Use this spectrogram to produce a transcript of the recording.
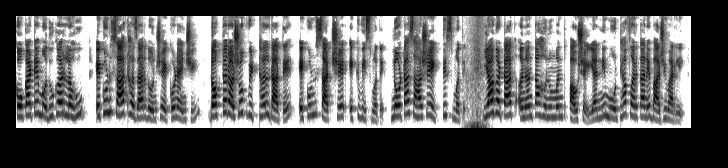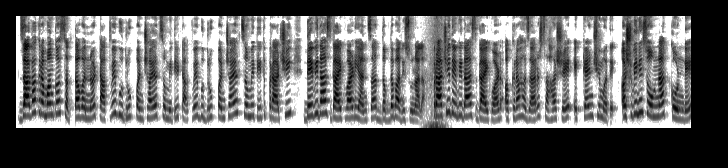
कोकाटे मधुकर लहू एकूण सात हजार दोनशे एकोणऐंशी. डॉक्टर अशोक विठ्ठल दाते एकूण सातशे एकवीस मते. नोटा सहाशे एकतीस मते. या गटात अनंता हनुमंत पावशे यांनी मोठ्या फरकाने बाजी मारली. जागा क्रमांक सत्तावन्न टाकवे बुद्रुक पंचायत समिती टाकवे बुद्रुक पंचायत समितीत प्राची देवीदास गायकवाड यांचा दबदबा दिसून आला. प्राची देवीदास गायकवाड अकरा हजार सहाशे एक्क्याऐंशी मते. अश्विनी सोमनाथ कोंडे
